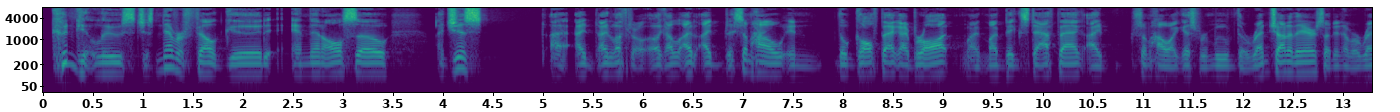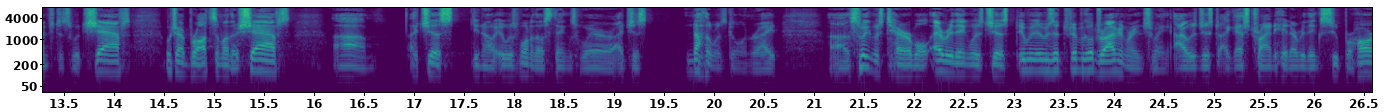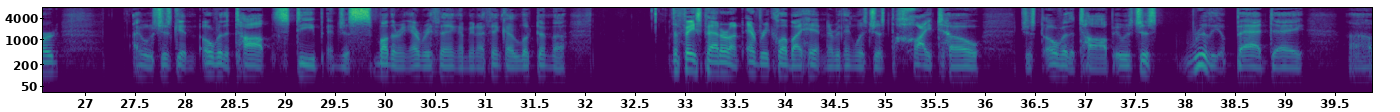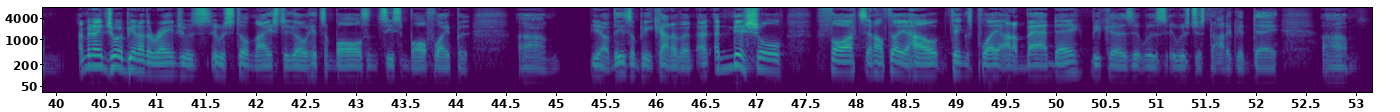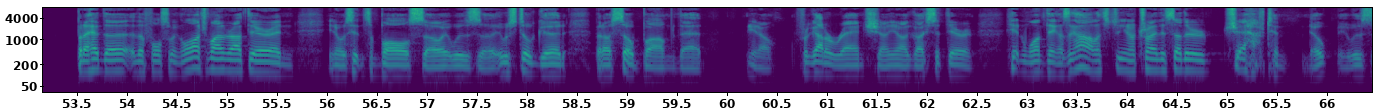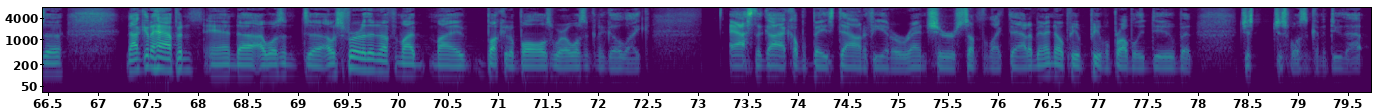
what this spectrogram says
couldn't get loose, just never felt good. And then also, I just, I, I, I left like I, I somehow in the golf bag I brought my, my big staff bag I somehow, I guess, removed the wrench out of there, so I didn't have a wrench to switch shafts, which I brought some other shafts. Um, I just, you know, it was one of those things where I just, nothing was going right. Uh, the swing was terrible. Everything was just, it was, it was a typical driving range swing. I was just, I guess, trying to hit everything super hard. I was just getting over the top, steep, and just smothering everything. I mean, I think I looked in the the face pattern on every club I hit, and everything was just high toe, just over the top. It was just really a bad day. Um, I mean, I enjoyed being on the range. It was it was still nice to go hit some balls and see some ball flight, but um, you know, these will be kind of an, an, initial thoughts, and I'll tell you how things play on a bad day because it was it was just not a good day. Um, but I had the the full swing launch monitor out there, and you know was hitting some balls, so it was uh, it was still good. But I was so bummed that you know forgot a wrench. You know, I sit there and hitting one thing. I was like, oh, let's you know try this other shaft, and nope, it was uh, not going to happen. And uh, I wasn't. Uh, I was further enough in my my bucket of balls where I wasn't going to go like ask the guy a couple bays down if he had a wrench or something like that. I mean, I know people people probably do, but just just wasn't going to do that.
